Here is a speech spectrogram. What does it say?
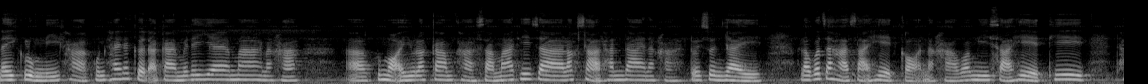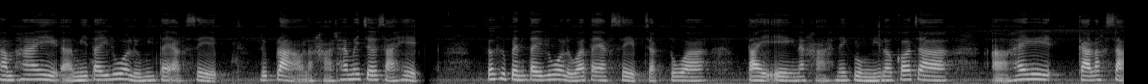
ในกลุ่มนี้ค่ะคนไข้ถ้าเกิดอาการไม่ได้แย่มากนะคะ คุณหมออายุรกรรมค่ะ สามารถที่จะรักษาท่านได้นะคะ โดยส่วนใหญ่เราก็จะหาสาเหตุก่อนนะคะ ว่ามีสาเหตุที่ทำให้มีไตรั่วหรือมีไตอักเสบหรือเปล่านะคะ ถ้าไม่เจอสาเหตุก็คือเป็นไตรั่วหรือว่าไตอักเสบจากตัวไตเองนะคะ ในกลุ่มนี้เราก็จะให้ การรักษา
